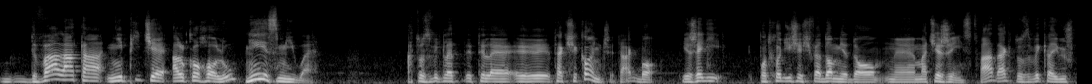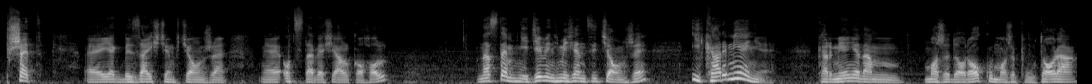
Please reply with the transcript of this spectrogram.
Dwa lata nie picie alkoholu nie jest miłe. A to zwykle ty- tyle tak się kończy, tak? Bo jeżeli podchodzi się świadomie do e, macierzyństwa, tak, to zwykle już przed e, jakby zajściem w ciążę e, odstawia się alkohol. Następnie 9 miesięcy ciąży i karmienie. Karmienie tam może do roku, może półtora.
